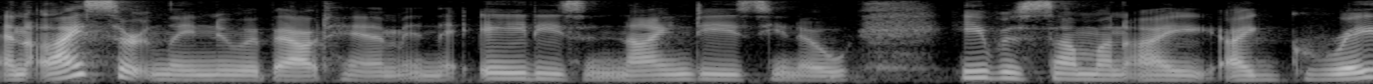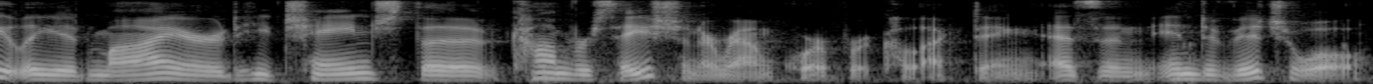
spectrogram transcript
And I certainly knew about him in the 80s and 90s, you know, he was someone I, I greatly admired. He changed the conversation around corporate collecting as an individual.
